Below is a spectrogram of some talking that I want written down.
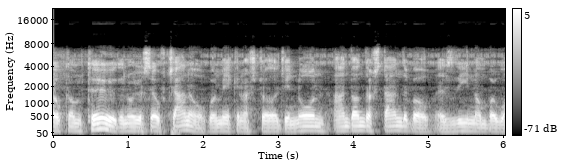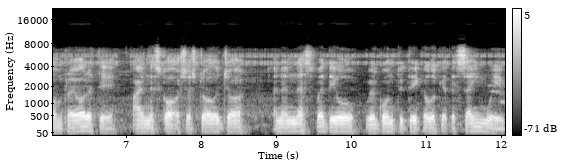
welcome to the Know Yourself channel where making astrology known and understandable is the number one priority. I'm the Scottish astrologer and in this video we're going to take a look at the sine wave.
